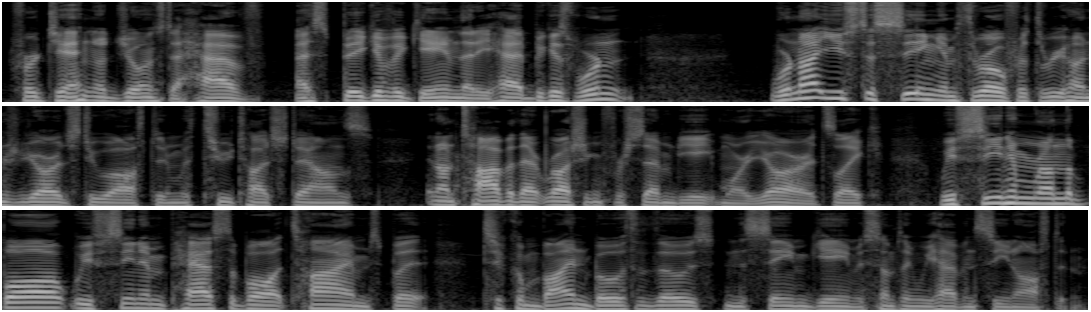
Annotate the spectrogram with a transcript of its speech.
for Daniel Jones to have as big of a game that he had? Because we're we're not used to seeing him throw for 300 yards too often with two touchdowns, and on top of that, rushing for 78 more yards. Like we've seen him run the ball, we've seen him pass the ball at times, but to combine both of those in the same game is something we haven't seen often.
